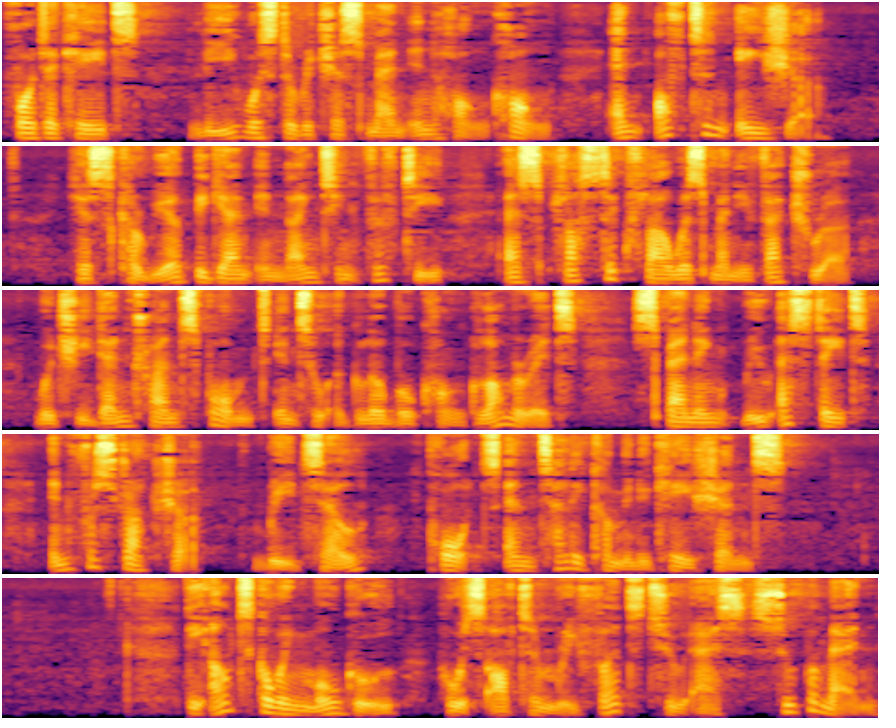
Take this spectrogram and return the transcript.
For decades, Li was the richest man in Hong Kong and often Asia. His career began in 1950 as plastic flowers manufacturer, which he then transformed into a global conglomerate spanning real estate, infrastructure, retail, ports, and telecommunications. The outgoing mogul, who is often referred to as Superman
